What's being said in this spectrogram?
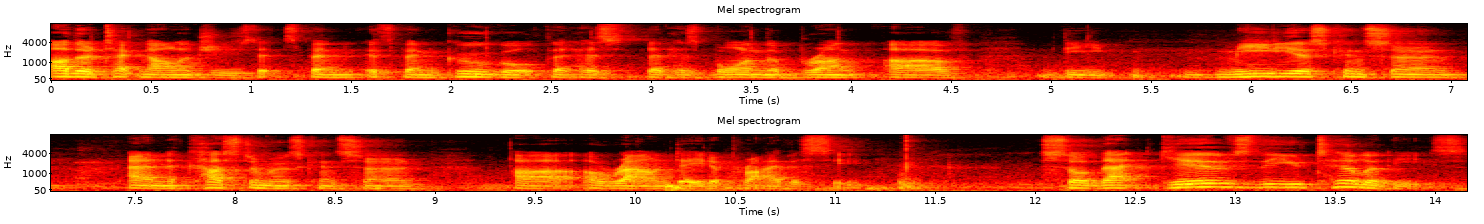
other technologies, it's been it's been Google that has that has borne the brunt of the media's concern and the customer's concern uh, around data privacy. So that gives the utilities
